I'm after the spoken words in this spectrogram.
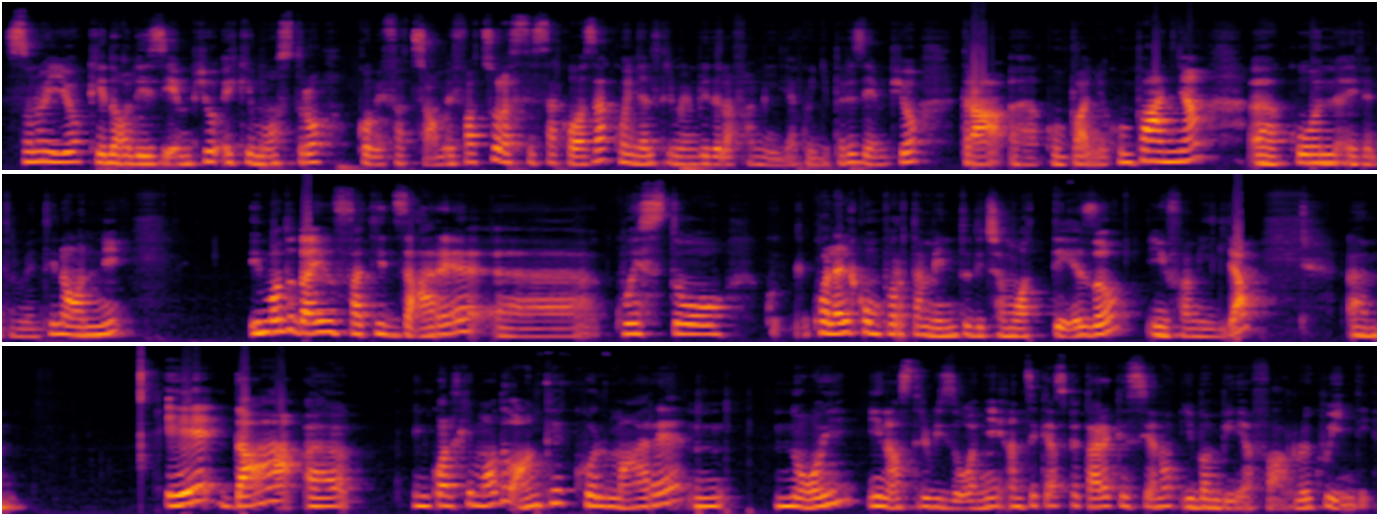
sono io che do l'esempio e che mostro come facciamo e faccio la stessa cosa con gli altri membri della famiglia, quindi per esempio tra eh, compagno e compagna, eh, con eventualmente i nonni, in modo da enfatizzare eh, questo, qual è il comportamento diciamo atteso in famiglia ehm, e da eh, in qualche modo anche colmare noi i nostri bisogni anziché aspettare che siano i bambini a farlo. E quindi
